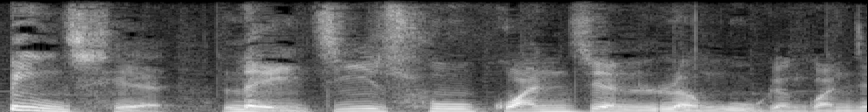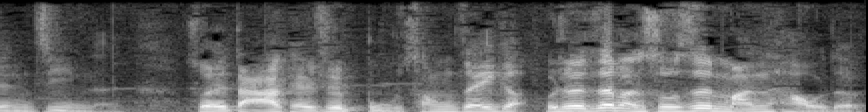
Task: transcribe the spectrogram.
并且累积出关键任务跟关键技能，所以大家可以去补充这个。我觉得这本书是蛮好的。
